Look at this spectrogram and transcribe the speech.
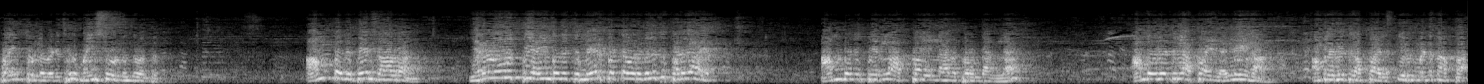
கோயம்புத்தூர்ல வெடிச்சது மைசூர்ல இருந்து வந்தது. ஐம்பது பேர் சாகுறாங்க இருநூத்தி ஐம்பதுக்கு மேற்பட்டவர்களுக்கு படுகாயம். ஐம்பது பேர்ல அப்பா இல்லாத பிறந்தாங்களா? ஐம்பது பேர்த்துல அப்பா இல்ல. இல்லைங்களா? ஐம்பது பேர்த்துக்கு அப்பா இல்ல. இவருக்கு மட்டும்தான் அப்பா.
